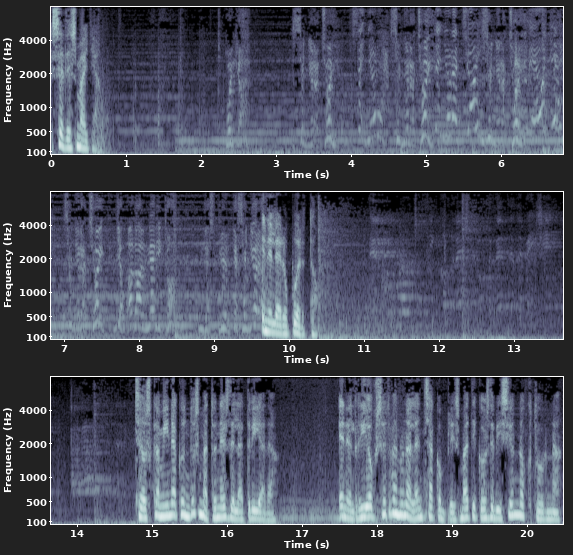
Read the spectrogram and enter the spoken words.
Se desmaya. Oiga, señora Choi. Señora. Señora Choi. Señora Choi. Señora Choi. ¿Me oye? Señora Choi, llamada al médico. Despierte, señora. En el aeropuerto. Chaos camina con dos matones de la tríada. En el río observan una lancha con prismáticos de visión nocturna.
